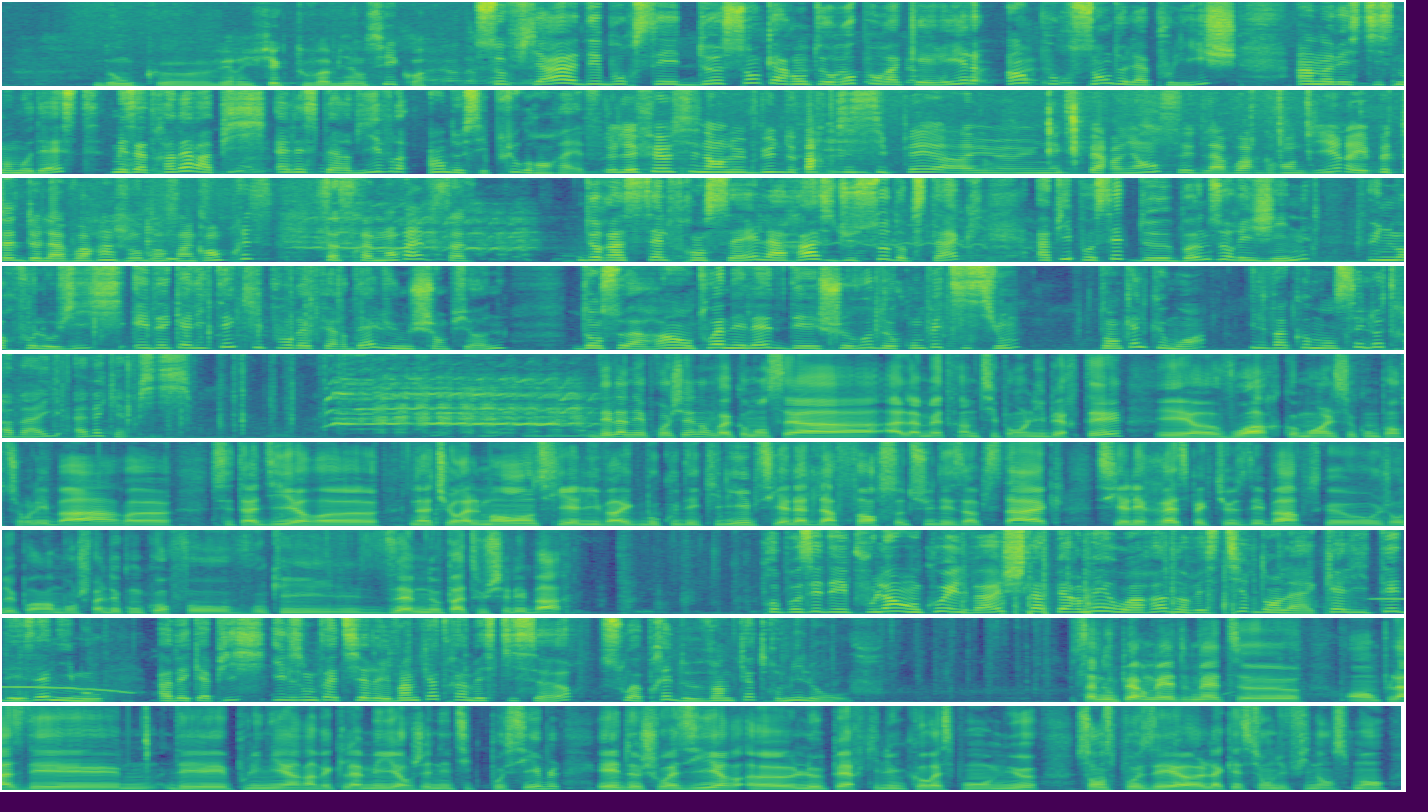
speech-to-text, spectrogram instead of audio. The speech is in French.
Donc vérifier que tout va bien aussi. Quoi. Sophia a déboursé 240 euros pour acquérir 1% de la pouliche. Un investissement modeste, mais à travers Happy, elle espère vivre un de ses plus grands rêves. Je l'ai fait aussi dans le but de participer à une, expérience et de la voir grandir et peut-être de la voir un jour dans un grand prix. Ça serait mon rêve, ça. De race sel français, la race du saut d'obstacle, Happy possède de bonnes origines, une morphologie et des qualités qui pourraient faire d'elle une championne. Dans ce haras, Antoine élève des chevaux de compétition. Dans quelques mois, il va commencer le travail avec Happy. Dès l'année prochaine, on va commencer à, la mettre un petit peu en liberté et euh, voir comment elle se comporte sur les barres, euh, c'est-à-dire euh, naturellement, si elle y va avec beaucoup d'équilibre, si elle a de la force au-dessus des obstacles, si elle est respectueuse des barres, parce qu'aujourd'hui, pour un bon cheval de concours, faut, faut qu'ils aiment ne pas toucher les barres. Proposer des poulains en coélevage, cela permet aux haras d'investir dans la qualité des animaux. Avec Happy, ils ont attiré 24 investisseurs, soit près de 24 000 euros. Ça nous permet de mettre euh, en place des, poulinières avec la meilleure génétique possible et de choisir euh, le père qui lui correspond au mieux sans se poser euh, la question du financement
